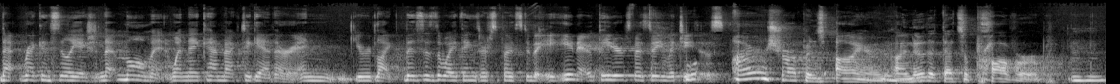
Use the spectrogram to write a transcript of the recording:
that reconciliation, that moment when they come back together and you're like, this is the way things are supposed to be. You know, Peter's supposed to be with Jesus. Well, iron sharpens iron. Mm-hmm. I know that that's a proverb. Mm-hmm.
